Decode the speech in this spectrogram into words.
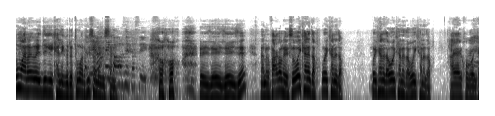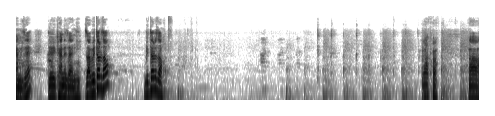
তোমার ওইদিকে খালি করে তোমার পিছনে পিছনে। এই যে এই যে এই যে মানে পাগল হয়েছে। ওইখানে যাও ওইখানে যাও ওইখানে যাও ওইখানে যাও ওইখানে যাও। আয় আয় খবর ওইখানে যে যে ওইখানে যায়নি। যাও ভিতর যাও ভিতরে যাও। রাখো। হ্যাঁ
